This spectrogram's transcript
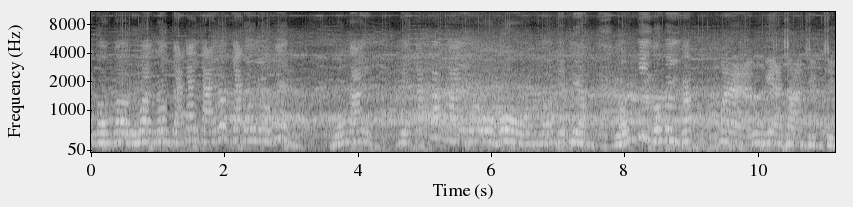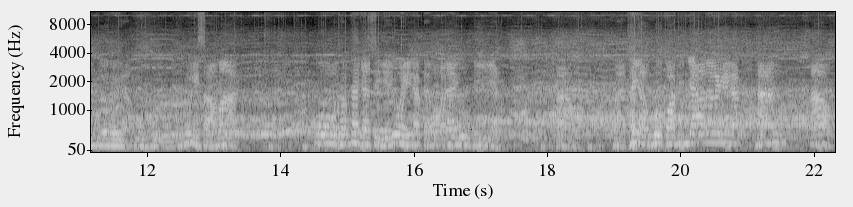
นต้นก็ดูว่าเริ่มจะได้ใจเริ่มจะเดินเร็วขึ้นวงใน เบียดจากข้างในโอ้โหนโดนเบียดเหลี่ยมหลงกิ้งลงไปอีกครับแม่ลูกนี้อาจารย์จริงๆเลยอะโอ้โหนี่สามารถ โอ้ทำท่าจะเสียด้วยครับ แต่ว่ามาได้ลูกนี้อะอ้าวแม่ขย่าหัวก่อนวิญญาเลยนะครับ ทางอ้าวไฟ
